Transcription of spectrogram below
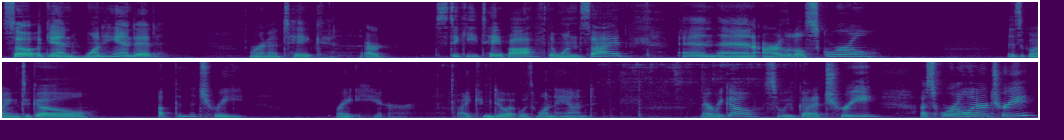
So again, one-handed. We're going to take our sticky tape off the one side. And then our little squirrel is going to go up in the tree right here. If I can do it with one hand. There we go. So we've got a tree, a squirrel in our tree.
